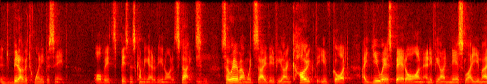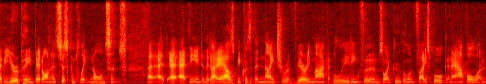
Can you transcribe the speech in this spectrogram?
a bit over 20% of its business coming out of the United States. Mm-hmm. So everyone would say that if you own Coke, that you've got a US bet on, and if you own Nestle, you may have a European bet on. It's just complete nonsense uh, at, at, at the end of the day. Ours, because of the nature of very market leading firms like Google and Facebook and Apple and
